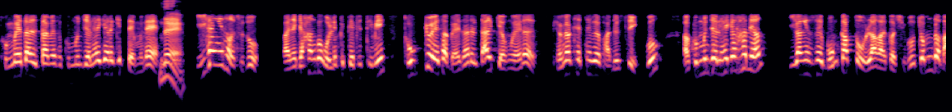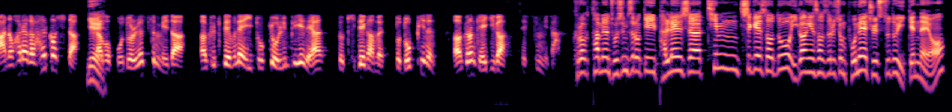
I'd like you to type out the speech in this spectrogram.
동메달을 따면서 군 문제를 해결했기 때문에 네. 이강인 선수도 만약에 한국 올림픽 대표팀이 도쿄에서 메달을 딸 경우에는 병역 혜택을 받을 수 있고 아, 군 문제를 해결하면 이강인 선수의 몸값도 올라갈 것이고 좀 더 많은 활약을 할 것이다 예. 라고 보도를 했습니다. 아, 그렇기 때문에 이 도쿄 올림픽에 대한 또 기대감을 또 높이는 어, 그런 계기가 됐습니다. 그렇다면 조심스럽게 이 발렌시아 팀 측에서도 이강인 선수를 좀 보내줄 수도 있겠네요.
